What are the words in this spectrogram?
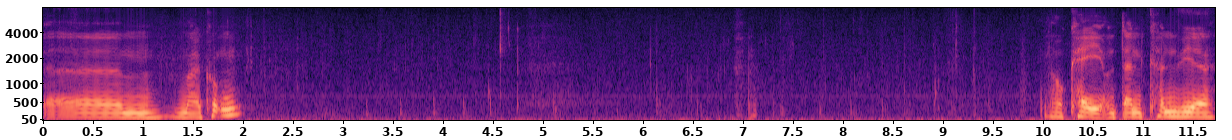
Ähm, mal gucken. Okay, und dann können wir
